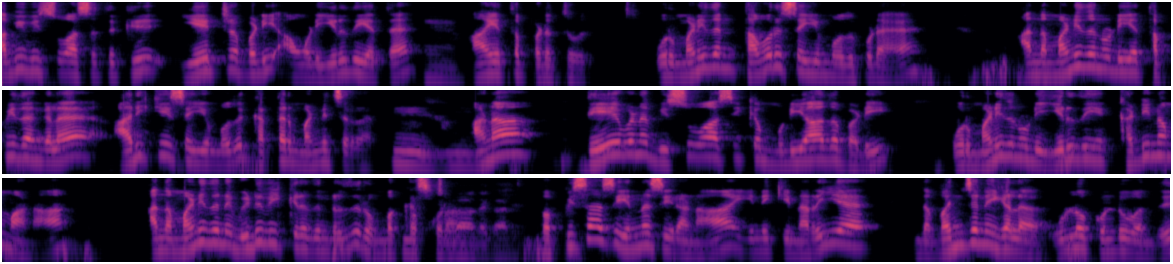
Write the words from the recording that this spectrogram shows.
அவிவிசுவாசத்துக்கு ஏற்றபடி அவங்களுடைய இருதயத்தை. ஆயத்தப்படுத்துவது ஒரு மனிதன் தவறு செய்யும் போது கூட அந்த மனிதனுடைய தப்பிதங்களை அறிக்கை செய்யும் போது கத்தர் மன்னிச்சிடுறாரு. ஆனா தேவனை விசுவாசிக்க முடியாதபடி ஒரு மனிதனுடைய இருதயம் கடினமானா அந்த மனிதனை விடுவிக்கிறதுன்றது ரொம்ப கஷ்டம். இப்ப பிசாசு என்ன செய்யறானா இன்னைக்கு நிறைய இந்த வஞ்சனைகளை உள்ள கொண்டு வந்து.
